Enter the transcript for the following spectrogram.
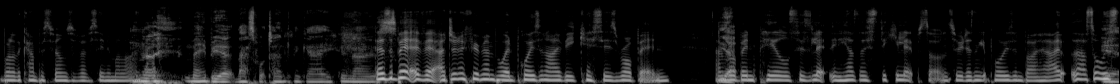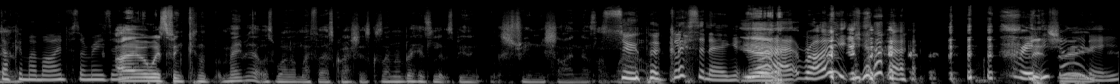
one of the campus films I've ever seen in my life. no maybe uh, that's what turned me gay who knows There's a bit of it. I don't know if you remember when Poison Ivy kisses Robin and Yeah. Robin peels his lip and he has those sticky lips on so he doesn't get poisoned by her. I- That's always Yeah. stuck in my mind for some reason. i always think maybe that was one of my first crushes because i remember his lips being extremely shiny like, wow. Super glistening. Yeah. Yeah, right? Yeah. really Literally. shiny.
